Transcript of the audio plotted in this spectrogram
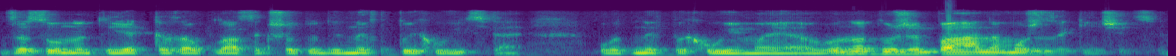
засунути, як казав класик, що туди не впихується, от не впихуємо, воно дуже погано може закінчитися.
